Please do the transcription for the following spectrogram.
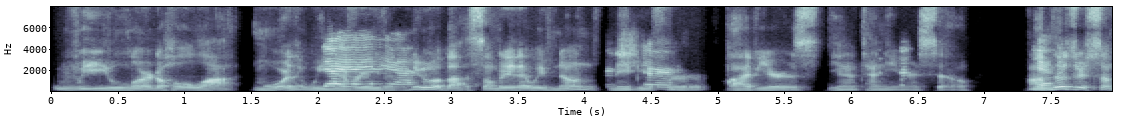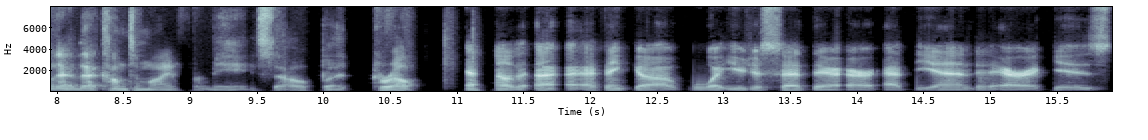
we learned a whole lot more that we Yeah, never yeah, yeah, even knew about somebody that we've known For maybe sure. for five years, you know, 10 years. So um, Yeah. those are some that, that come to mind for me. So, but Kerel? Yeah, no, I, I I think uh, what you just said there at the end, Eric, is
